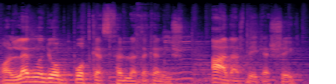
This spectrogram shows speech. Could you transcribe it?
a legnagyobb podcast felületeken is. Áldás békesség!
